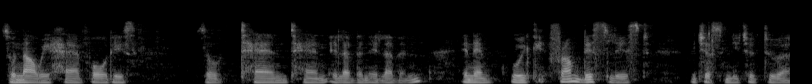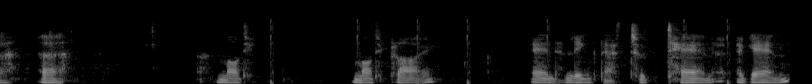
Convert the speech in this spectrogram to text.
So now we have all these so 10 10 11 11 and then we can, from this list we just need to do a, a multi multiply and link that to 10 again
